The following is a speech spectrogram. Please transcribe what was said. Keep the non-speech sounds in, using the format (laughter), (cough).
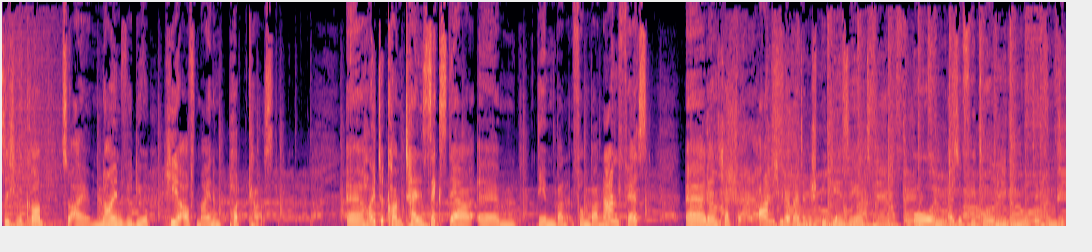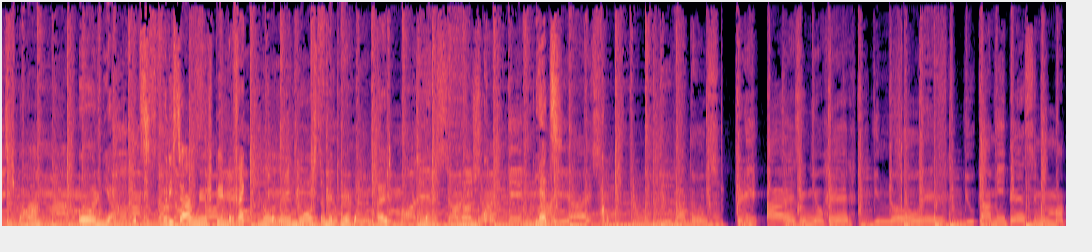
herzlich willkommen zu einem neuen Video hier auf meinem Podcast. Äh, heute kommt Teil 6 der, ähm, dem Ban vom Bananenfest. Äh, denn ich habe ordentlich wieder weitergespielt, wie ihr seht. Und also 4776 Bananen. Und ja, jetzt würde ich sagen, wir spielen direkt lo äh, los, damit wir halt die Bananen bekommen. Let's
